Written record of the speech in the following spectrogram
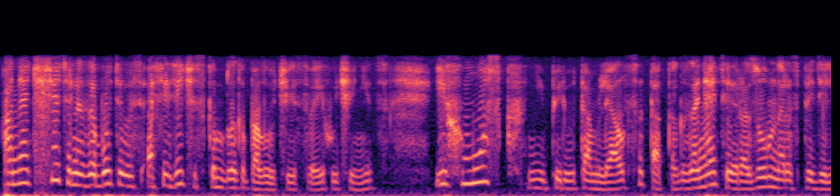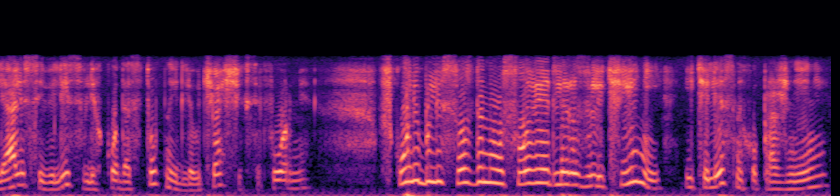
Она тщательно заботилась о физическом благополучии своих учениц. Их мозг не переутомлялся, так как занятия разумно распределялись и велись в легко доступной для учащихся форме. В школе были созданы условия для развлечений и телесных упражнений,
